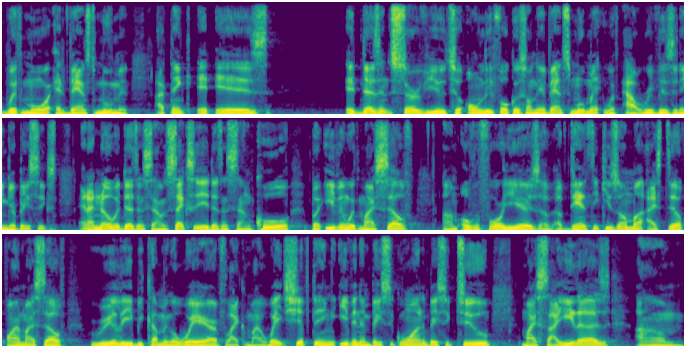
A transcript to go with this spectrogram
with more advanced movement. I think it is it doesn't serve you to only focus on the advanced movement without revisiting your basics. And I know it doesn't sound sexy, it doesn't sound cool, but even with myself, um, over four years of, of dancing Kizomba, I still find myself really becoming aware of like my weight shifting, even in basic one, basic two, my saidas. Um,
